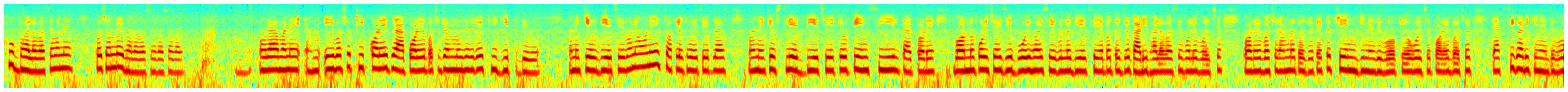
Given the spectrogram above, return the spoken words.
খুব ভালোবাসে মানে প্রচণ্ডই ভালোবাসে এরা সবাই। ওরা মানে এই বছর ঠিক করে যে পরের বছর জন্মদিনে তোকে কী গিফট দেবে? মানে কেউ দিয়েছে মানে অনেক চকলেট হয়েছে প্লাস মানে কেউ স্লেট দিয়েছে, কেউ পেন্সিল তারপরে বর্ণ পরিচয় যে বই হয় সেগুলো দিয়েছে, আবার তোজো গাড়ি ভালোবাসে বলে বলছে, পরের বছর আমরা তোজোকে একটা ট্রেন কিনে দেবো। কেউ বলছে পরের বছর ট্যাক্সি গাড়ি কিনে দেবো।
